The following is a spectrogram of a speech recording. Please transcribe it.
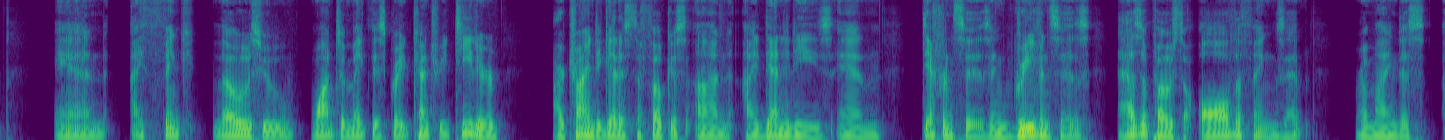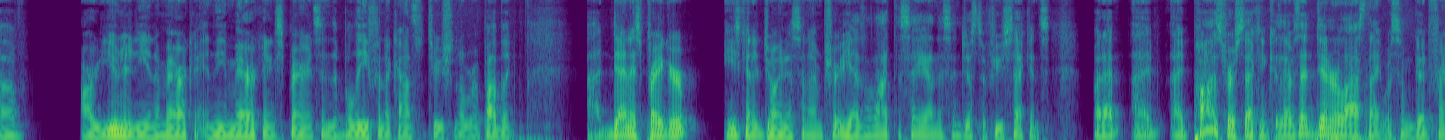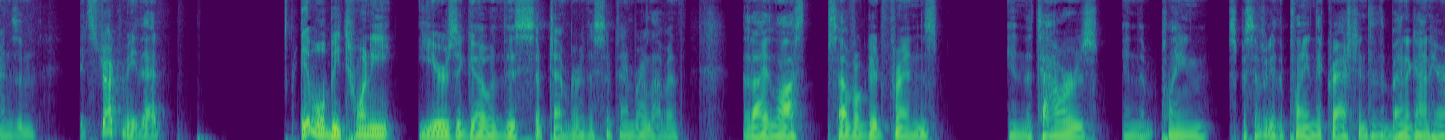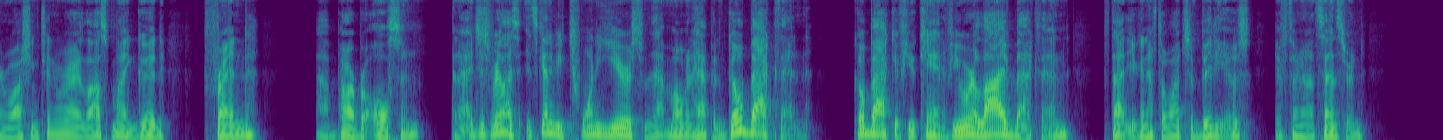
And I think those who want to make this great country teeter are trying to get us to focus on identities and differences and grievances as opposed to all the things that remind us of our unity in America, in the American experience, in the belief in a constitutional republic. Uh, Dennis Prager, he's going to join us, and I'm sure he has a lot to say on this in just a few seconds. But I, I, I paused for a second because I was at dinner last night with some good friends, and it struck me that it will be 20 years ago this September, this September 11th, that I lost several good friends in the towers, in the plane, specifically the plane that crashed into the Pentagon here in Washington, where I lost my good friend, uh, Barbara Olson. And I just realized it's going to be 20 years from that moment happened. Go back then. Go back if you can. If you were alive back then, if not, you're going to have to watch some videos if they're not censored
